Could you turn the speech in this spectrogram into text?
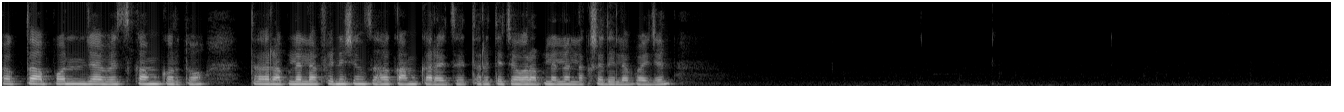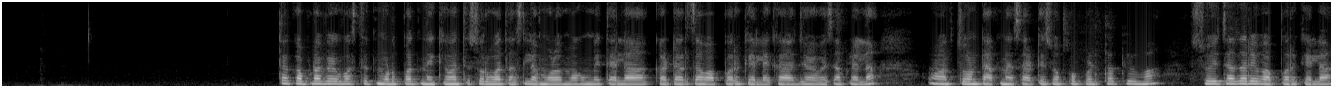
फक्त आपण ज्यावेळेस काम करतो तर आपल्याला फिनिशिंगसह काम करायचं आहे तर त्याच्यावर आपल्याला लक्ष दिलं पाहिजे. तर कपडा व्यवस्थित मुडपत नाही किंवा ती सुरुवात असल्यामुळं मग मी त्याला कटरचा वापर केला का ज्यावेळेस आपल्याला चोण टाकण्यासाठी सोपं पडतं किंवा सुईचा जरी वापर केला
